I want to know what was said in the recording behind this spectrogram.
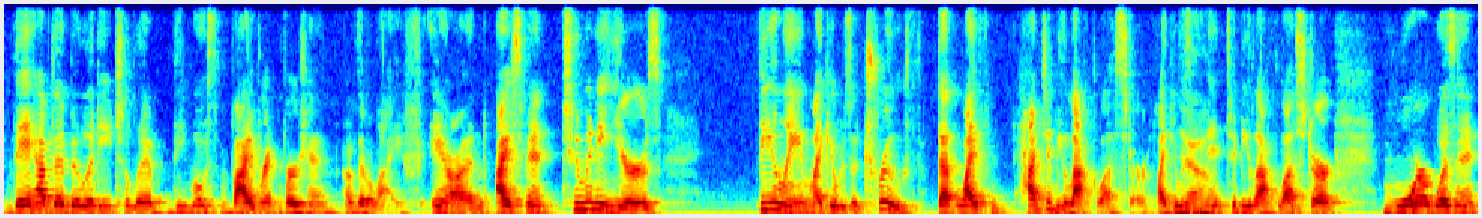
They have the ability to live the most vibrant version of their life. And i spent too many years feeling like it was a truth that life had to be lackluster, like it was Yeah. meant to be lackluster. More wasn't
